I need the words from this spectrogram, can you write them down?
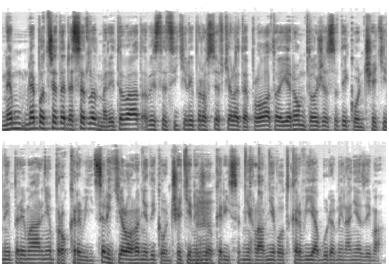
Ne, nepotřebujete 10 let meditovat, abyste cítili prostě v těle teplo a to je jenom to, že se ty končetiny primárně prokrví. Celé tělo, hlavně ty končetiny, mm. že jo, který se mě hlavně odkrví a bude mi na ně zima.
